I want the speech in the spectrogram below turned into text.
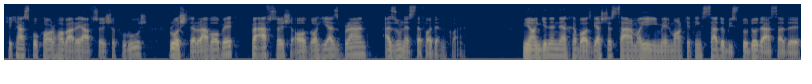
که کسب و کارها برای افزایش فروش، رشد روابط و افزایش آگاهی از برند از اون استفاده می‌کنن. میانگین نرخ بازگشت سرمایه ایمیل marketing 122 درصده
